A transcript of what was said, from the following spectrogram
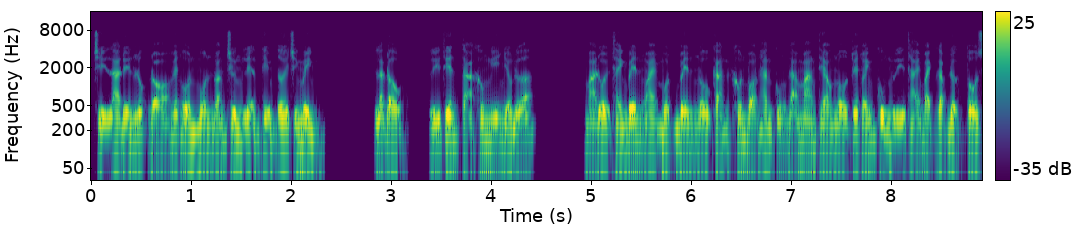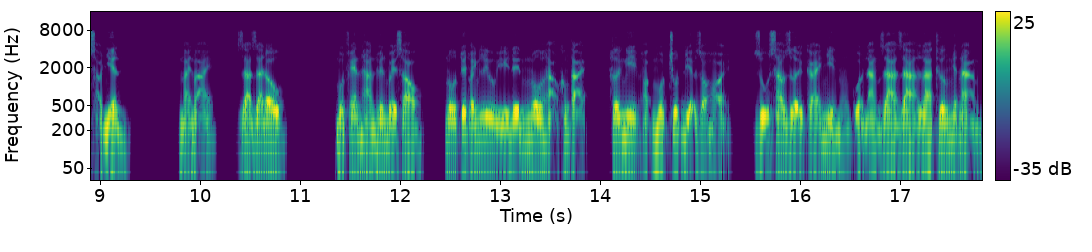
Chỉ là đến lúc đó huyết hồn môn đoán chừng liền tìm tới chính mình. Lắc đầu, lý thiên tả không nghĩ nhiều nữa. Mà đổi thành bên ngoài một bên nô cản khôn bọn hắn cũng đã mang theo nô tuyết oánh cùng lý thái bạch gặp được tô xảo nhiên. Mãi mãi, ra ra đâu? Một phen hàn huyên về sau nô tuyết oánh lưu ý đến ngô hạo không tại hơi nghi hoặc một chút địa dò hỏi, dù sao dưới cái nhìn của nàng ra ra là thương nhất nàng,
